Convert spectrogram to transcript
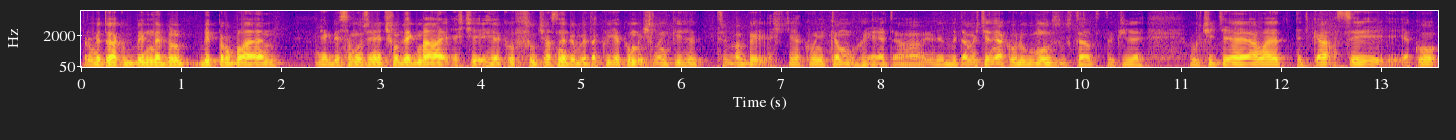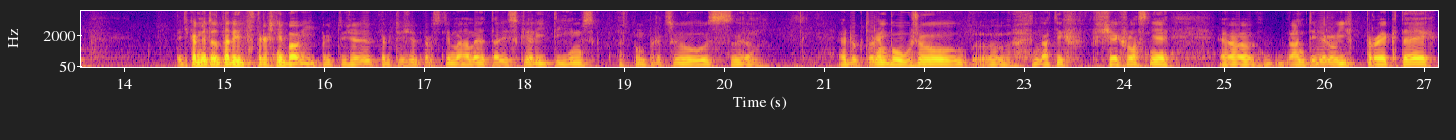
pro mě to jako by nebyl by problém. Někdy samozřejmě člověk má ještě i jako v současné době takové jako myšlenky, že třeba by ještě jako někam mohl jet a že by tam ještě nějakou dobu mohl zůstat, takže určitě, ale teďka asi jako Teďka mě to tady strašně baví, protože, protože prostě máme tady skvělý tým, spolupracuju s Eh, doktorem Bouřou eh, na těch všech vlastně eh, antivirových projektech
